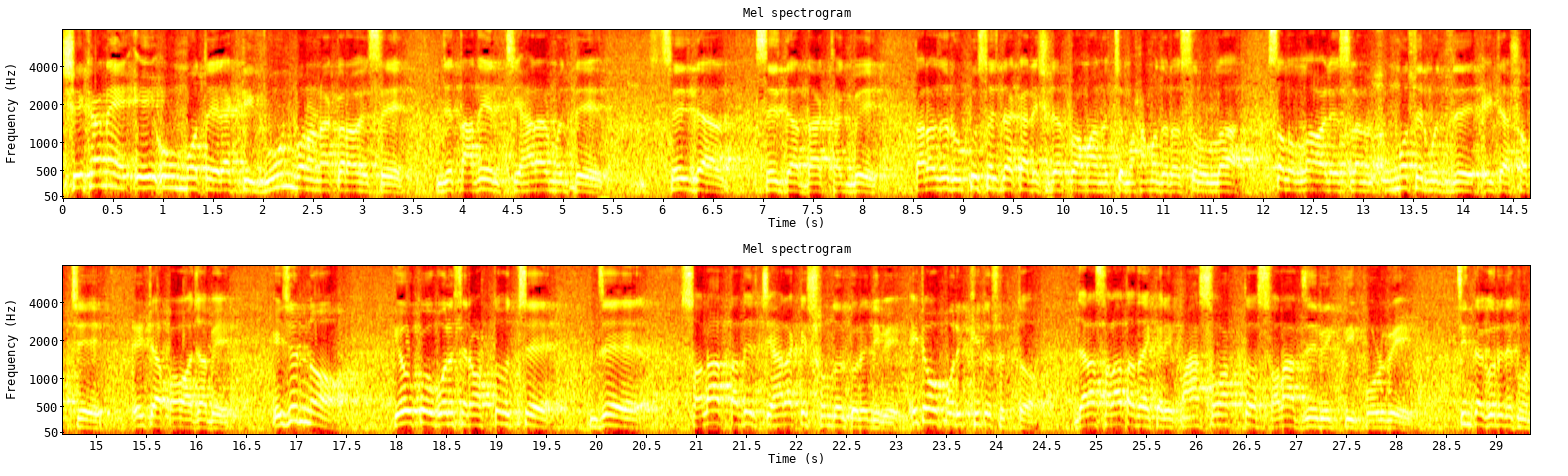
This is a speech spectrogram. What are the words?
সেখানে এই উম্মতের একটি গুণ বর্ণনা করা হয়েছে যে তাদের চেহারার মধ্যে সেজদার সেজদার দাগ থাকবে। তারা যে রুকু সেজদাকারী, সেটার প্রমাণ হচ্ছে মোহাম্মদ রসুল্লাহ সাল্লাহ আলাইসলামের উম্মতের মধ্যে এইটা সবচেয়ে এইটা পাওয়া যাবে। এই জন্য কেউ কেউ বলেছেন অর্থ হচ্ছে যে সলাৎ তাদের চেহারাকে সুন্দর করে দিবে। এটাও পরীক্ষিত সত্য। যারা সলাৎ আদায়কারী, পাঁচ ওয়াক্ত সলাৎ যে ব্যক্তি পড়বে, চিন্তা করে দেখুন,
